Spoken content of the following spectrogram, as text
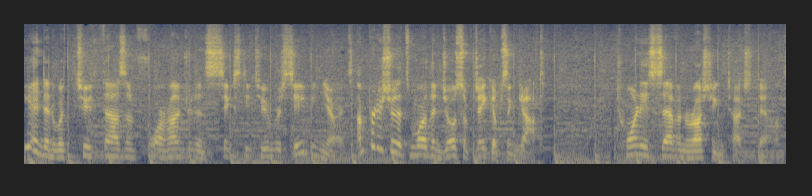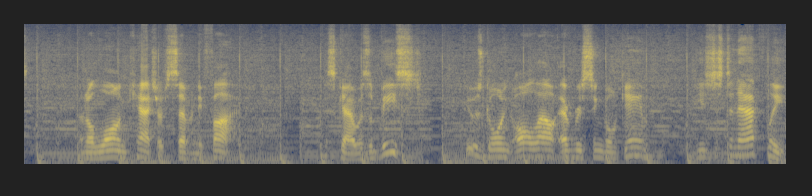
He ended with 2,462 receiving yards. I'm pretty sure that's more than Joseph Jacobson got. 27 rushing touchdowns and a long catch of 75. This guy was a beast. He was going all out every single game. He's just an athlete.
